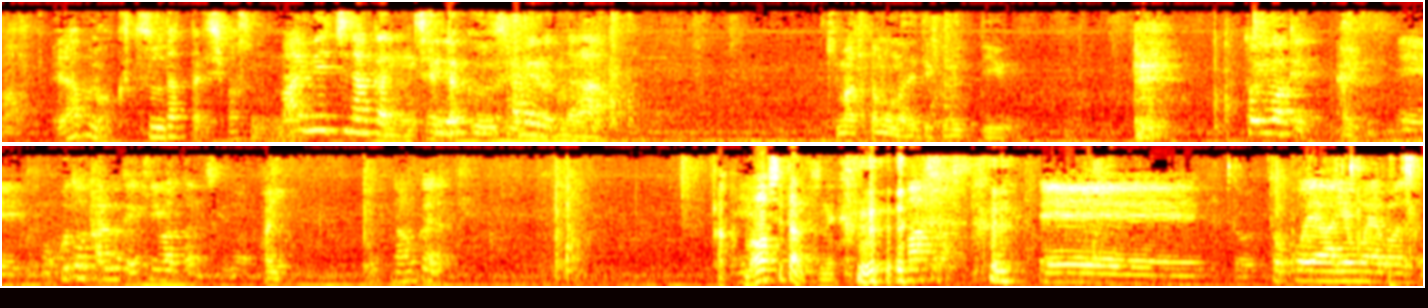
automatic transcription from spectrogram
まあ選ぶのは苦痛だったりしますもんね。毎日なんかうん。選択食べるったら、決まったものが出てくるっていう。というわけで、はい。えーともうほとんど髪の毛切り終わったんですけど、はい。何回だっあ 回してたんですね 回してます。えーと、床屋よもや話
